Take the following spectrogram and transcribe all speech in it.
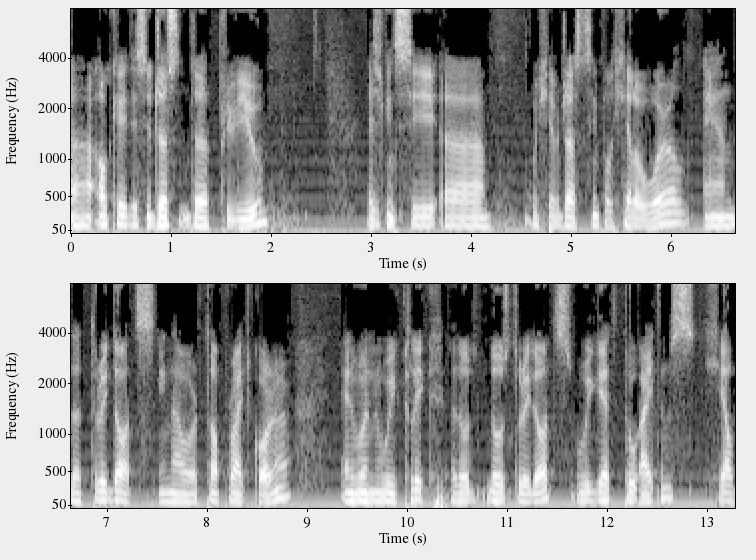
Uh, okay, this is just the preview. As you can see, uh, we have just simple hello world and uh, three dots in our top right corner. And when we click those, those three dots, we get two items, help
